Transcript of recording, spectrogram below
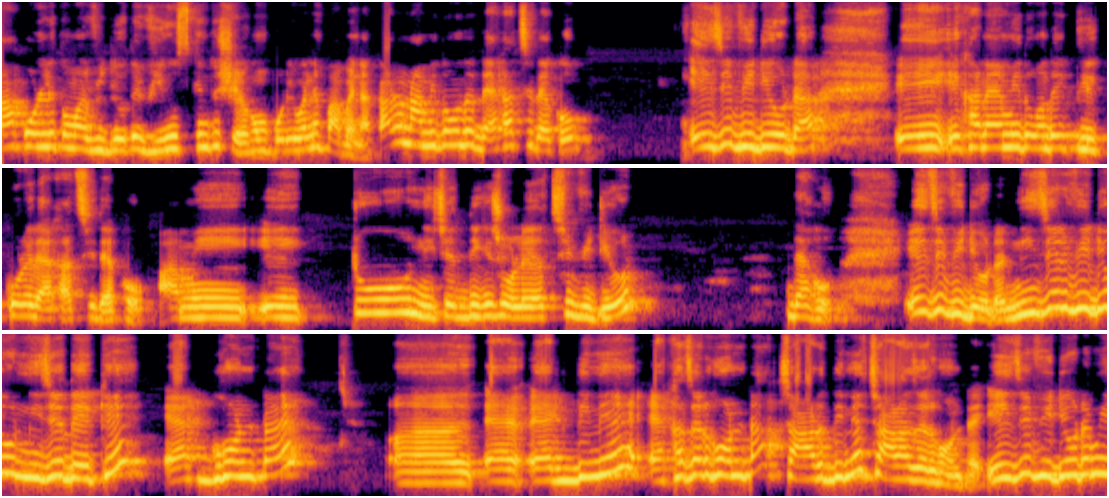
না করলে তোমার ভিডিওতে ভিউজ কিন্তু সেরকম পরিমাণে পাবে না। কারণ আমি তোমাদের দেখাচ্ছি, দেখো, এই যে ভিডিওটা এই এখানে আমি তোমাদের ক্লিক করে দেখাচ্ছি, দেখো, আমি এই একটু নিচের দিকে চলে যাচ্ছি ভিডিওর দেখো, এই যে ভিডিওটা নিজের ভিডিও নিজে দেখে এক ঘন্টায় একদিনে এক হাজার ঘণ্টা চার দিনে চার হাজার ঘণ্টা। এই যে ভিডিওটা আমি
